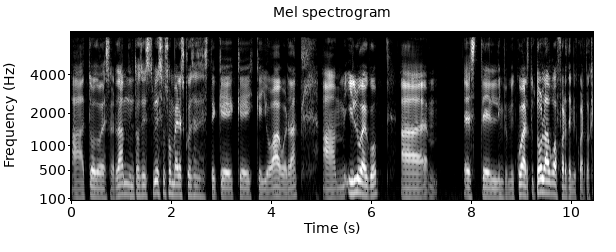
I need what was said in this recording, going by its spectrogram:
uh, todo eso, ¿verdad? Entonces, esas son varias cosas este, que, que, que yo hago, ¿verdad? Um, y luego, um, este, limpio mi cuarto, todo lo hago afuera de mi cuarto, ¿ok?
